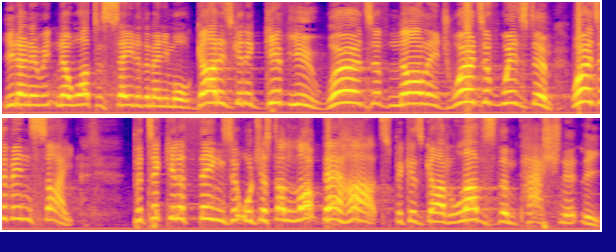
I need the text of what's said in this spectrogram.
you don't know what to say to them anymore. God is going to give you words of knowledge, words of wisdom, words of insight particular things that will just unlock their hearts because God loves them passionately.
